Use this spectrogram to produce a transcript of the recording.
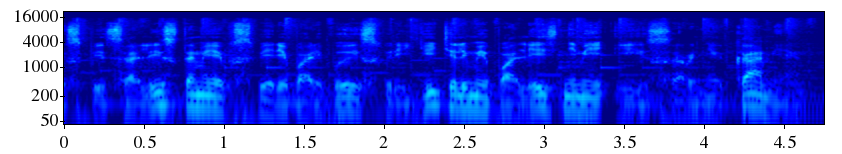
специалистами в сфере борьбы с вредителями, болезнями и сорняками.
